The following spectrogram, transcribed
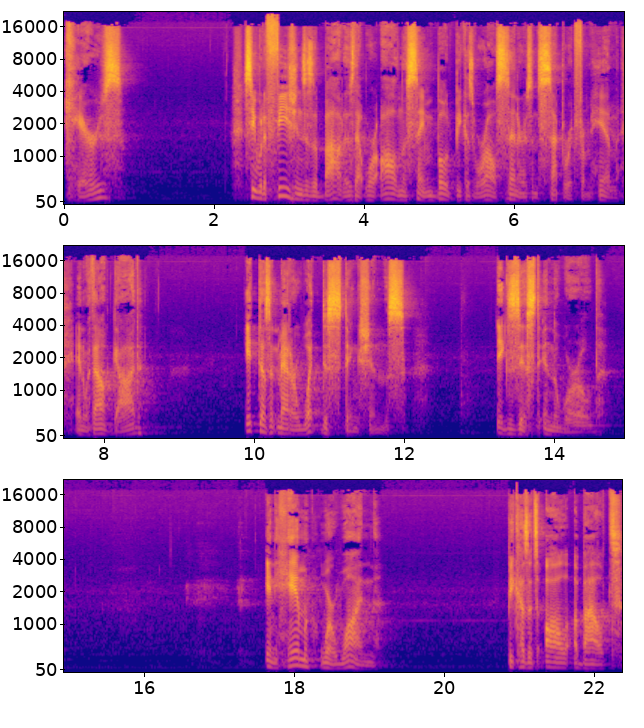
cares. See, what Ephesians is about is that we're all in the same boat because we're all sinners and separate from Him. And without God, it doesn't matter what distinctions exist in the world. In Him, we're one because it's all about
